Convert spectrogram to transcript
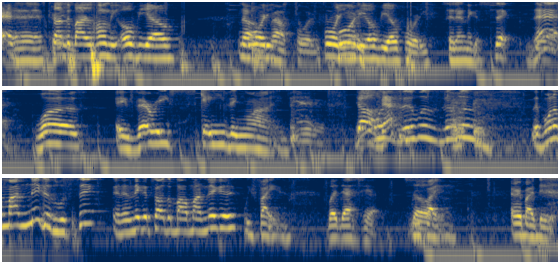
Yeah, talked about his homie OVO. no, 40. About 40. 40, 40. OVO 40. say that nigga sick. That was a very scathing line. Dog, it, was, that's it was it was if one of my niggas was sick and a nigga talked about my nigga, we fighting. but that's it. So we fighting. Everybody did it.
